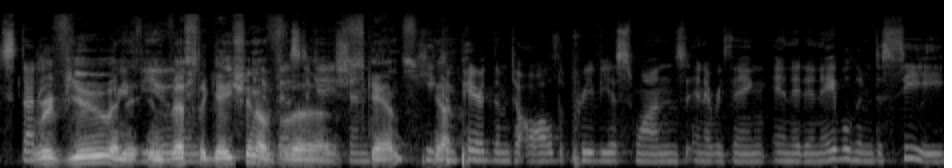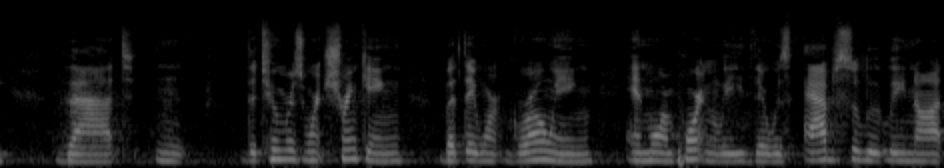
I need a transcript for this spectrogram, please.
study. review and Review and- investigation and of the investigation. scans. He Yeah. compared them to all the previous ones and everything, and it enabled him to see that mm, the tumors weren't shrinking, but they weren't growing, and more importantly, there was absolutely not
